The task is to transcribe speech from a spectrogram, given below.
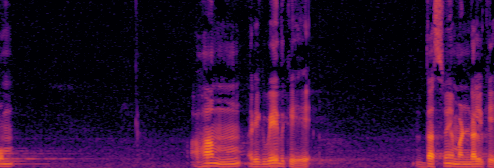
ओम। हम ऋग्वेद के दसवें मंडल के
